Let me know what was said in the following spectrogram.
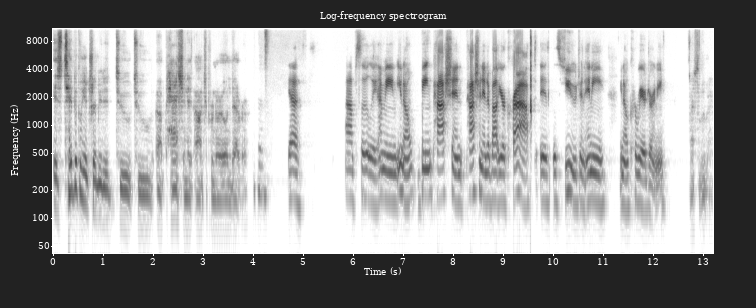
is typically attributed to to a passionate entrepreneurial endeavor. Mm-hmm. Yes. Absolutely. I mean, you know, being passionate passionate about your craft is is huge in any, you know, career journey. Absolutely.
